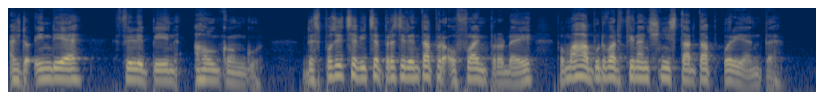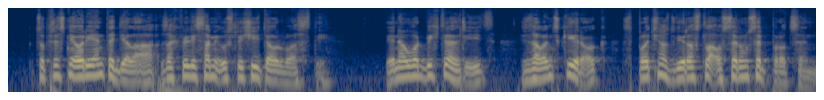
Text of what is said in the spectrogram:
až do Indie, Filipín a Hongkongu, kde z pozice viceprezidenta pro offline prodej pomáhá budovat finanční startup Oriente. Co přesně Oriente dělá, za chvíli sami uslyšíte od vlasti. Jen na úvod bych chtěl říct, že za loňský rok společnost vyrostla o 700%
